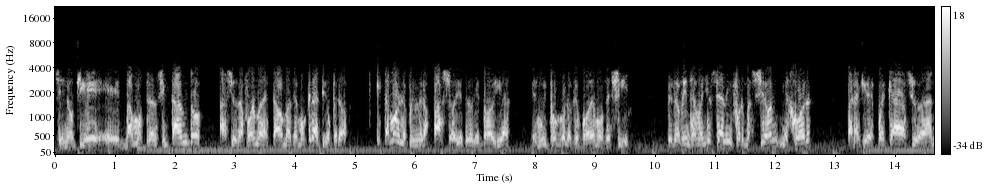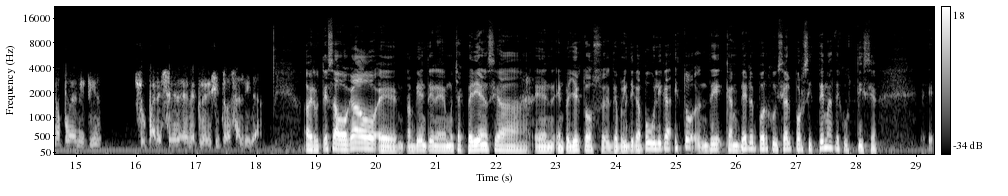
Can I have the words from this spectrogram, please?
sino que eh, vamos transitando hacia una forma de Estado más democrático, pero estamos en los primeros pasos, yo creo que todavía es muy poco lo que podemos decir, pero mientras mayor sea la información, mejor para que después cada ciudadano pueda emitir su parecer en el plebiscito de salida. A ver, usted es abogado, eh, también tiene mucha experiencia en, proyectos eh, de política pública. Esto de cambiar el Poder Judicial por sistemas de justicia, eh,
